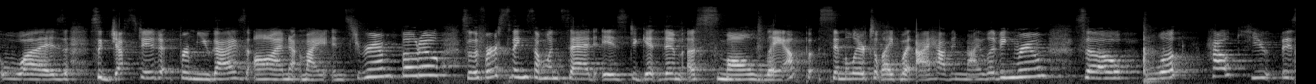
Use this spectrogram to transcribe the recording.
was suggested from you guys on my Instagram photo. So the first thing someone said is to get them a small lamp, similar to like what I have in my living room. So look how cute this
